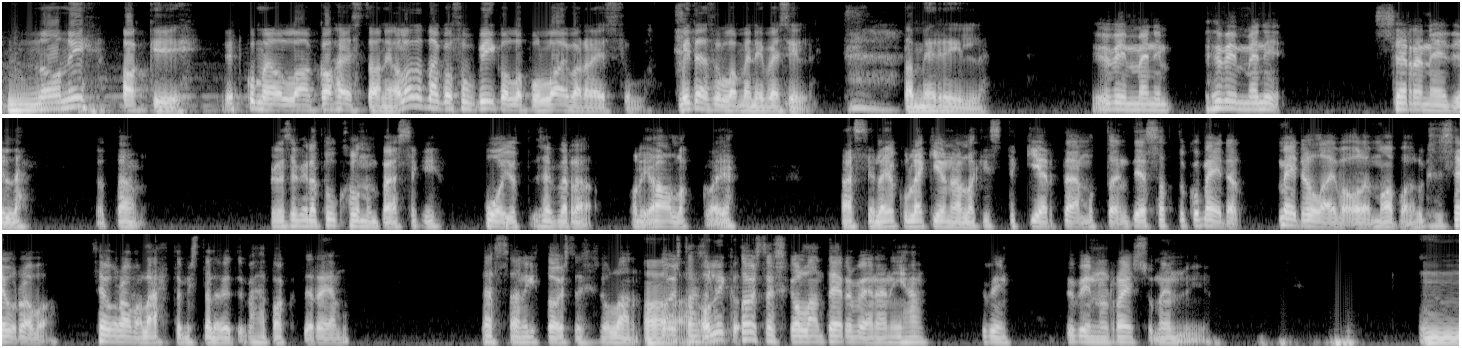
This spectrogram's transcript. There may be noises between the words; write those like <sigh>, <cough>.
No niin, Aki. Nyt kun me ollaan kahdestaan, niin aloitetaanko sun viikonlopun laivareissulla? Miten sulla meni vesille tai merille? Hyvin meni, hyvin meni Sereneidillä. Tota, kyllä se vielä Tukholman päässäkin huojutti sen verran, oli aallokkoa ja pääsi siellä joku legionallakin sitten kiertää, mutta en tiedä sattuko meidän, meidän laiva olemaan vai oliko se seuraava, seuraava lähtö, mistä löytyy vähän bakteereja, mutta tässä ainakin toistaiseksi ollaan, Aa, toistaiseksi, oliko... toistaiseksi ollaan terveenä, niin ihan hyvin, hyvin on reissu mennyt.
